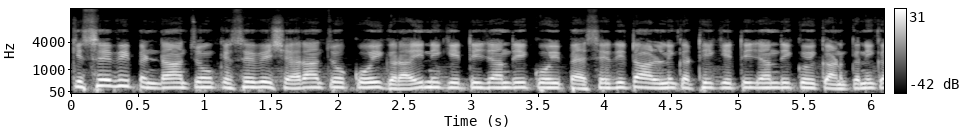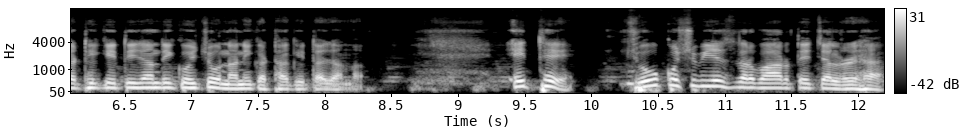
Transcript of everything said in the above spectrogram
ਕਿਸੇ ਵੀ ਪਿੰਡਾਂ ਚੋਂ, ਕਿਸੇ ਵੀ ਸ਼ਹਿਰਾਂ ਚੋਂ ਕੋਈ ਗਰਾਈ ਨਹੀਂ ਕੀਤੀ ਜਾਂਦੀ, ਕੋਈ ਪੈਸੇ ਦੀ ਢਾਲ ਨਹੀਂ ਇਕੱਠੀ ਕੀਤੀ ਜਾਂਦੀ, ਕੋਈ ਕਣਕ ਨਹੀਂ ਇਕੱਠੀ ਕੀਤੀ ਜਾਂਦੀ, ਕੋਈ ਝੋਨਾ ਨਹੀਂ ਇਕੱਠਾ ਕੀਤਾ ਜਾਂਦਾ। ਇੱਥੇ ਜੋ ਕੁਝ ਵੀ ਇਸ ਦਰਬਾਰ ਤੇ ਚੱਲ ਰਿਹਾ ਹੈ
